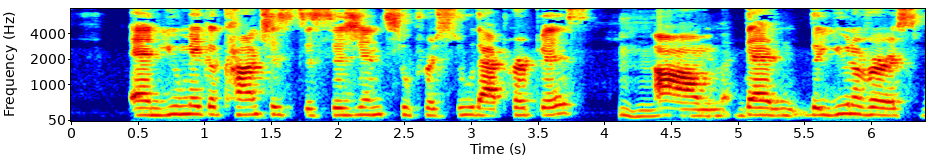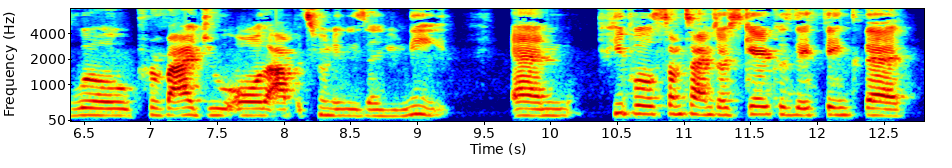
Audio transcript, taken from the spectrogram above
and you make a conscious decision to pursue that purpose, mm-hmm. um, then the universe will provide you all the opportunities that you need. And people sometimes are scared because they think that,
